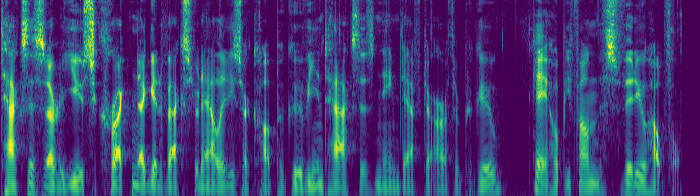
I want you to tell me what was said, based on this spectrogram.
Taxes that are used to correct negative externalities are called Pigouvian taxes, named after Arthur Pigou. Okay, I hope you found this video helpful.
